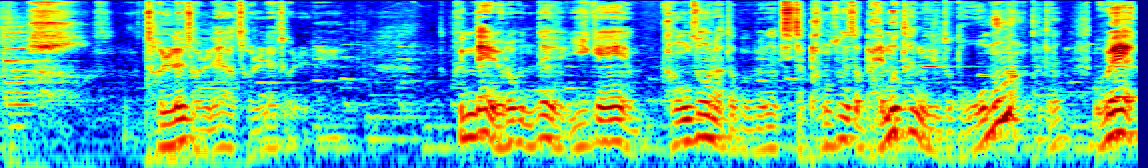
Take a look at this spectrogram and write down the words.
하, 절레 절레야 절레 절레. 근데 여러분들 이게 방송을 하다 보면 진짜 방송에서 말 못하는 일도 너무 많거든? 왜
